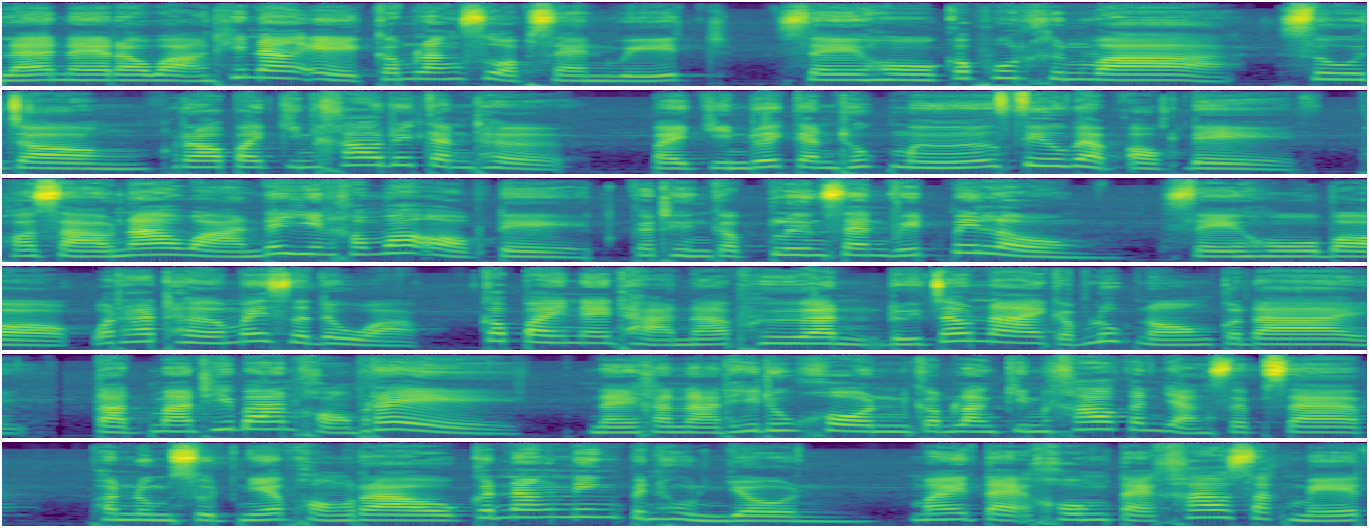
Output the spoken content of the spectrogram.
และในระหว่างที่นางเอกกำลังสวบแซนด์วิช เซโฮก็พูดขึ้นว่า ซูจอง เราไปกินข้าวด้วยกันเถอะ ไปกินด้วยกันทุกมื้อฟิลแบบออกเดท อสาวหน้าหวานได้ยินคำว่าออกเดท ก็ถึงกับกลืนแซนด์วิชไม่ลง เซโฮบอกว่าถ้าเธอไม่สะดวก ก็ไปในฐานะเพื่อน หรือเจ้านายกับลูกน้องก็ได้ ตัดมาที่บ้านของพระเอก ในขณะที่ทุกคนกำลังกินข้าวกันอย่างแซ่บๆพนุ่มสุดเนี้ยบของเราก็นั่งนิ่งเป็นหุ่นยนต์ ไม่แตะคงแต่ข้าวสักเม็ด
